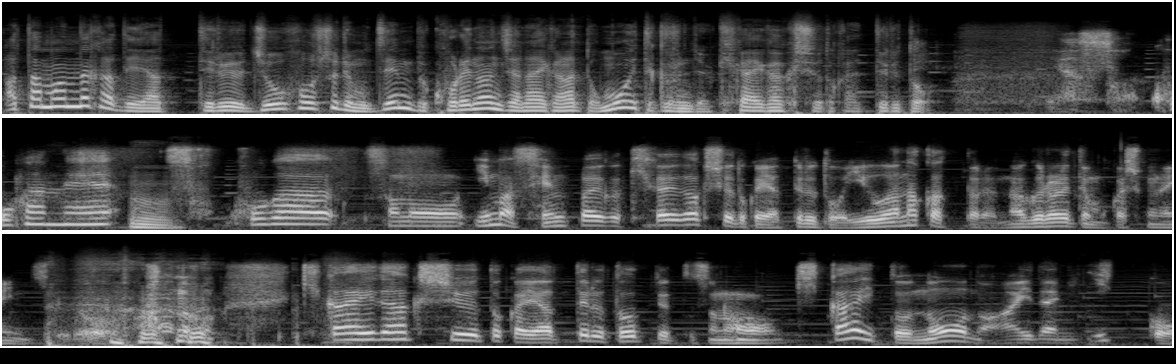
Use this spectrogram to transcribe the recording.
頭の中でやってる情報処理も全部これなんじゃないかなって思えてくるんだよ機械学習とかやってると。いや、そこがね、うん。そこが、その、今先輩が機械学習とかやってるとは言わなかったら殴られてもおかしくないんですけど、あの、機械学習とかやってるとって言って、その、機械と脳の間に一個、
